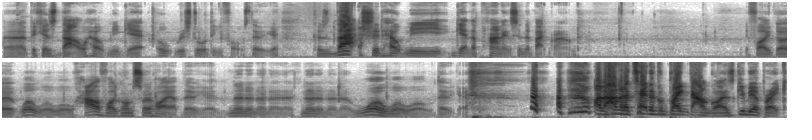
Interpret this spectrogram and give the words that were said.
Uh, because that will help me get... Oh, restore defaults. There we go. Because that should help me get the planets in the background. If I go, whoa, whoa, whoa, how have I gone so high up? There we go. No, no, no, no, no, no, no, no, no. Whoa, whoa, whoa. There we go. I'm having a technical breakdown, guys. Give me a break.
